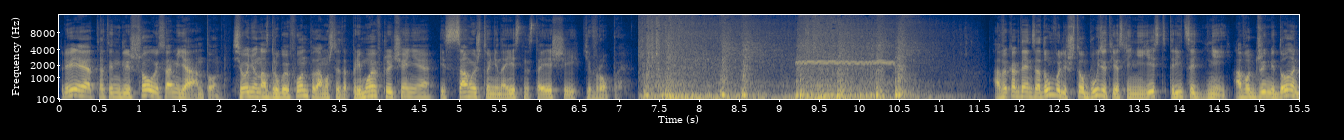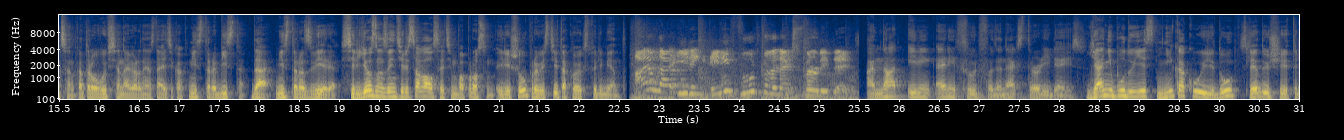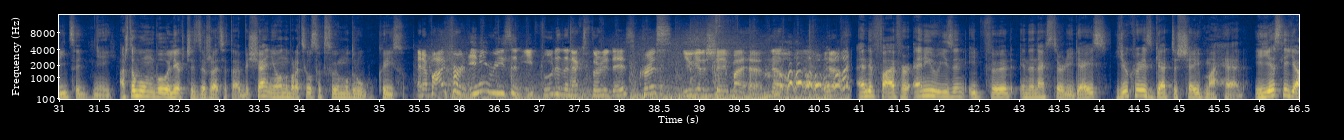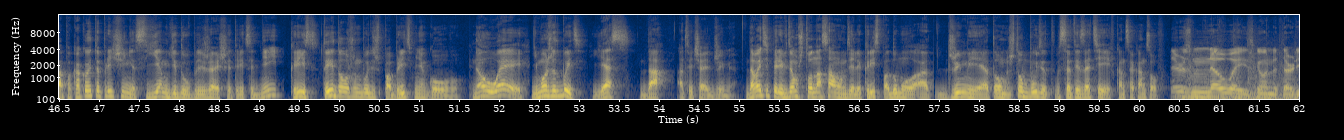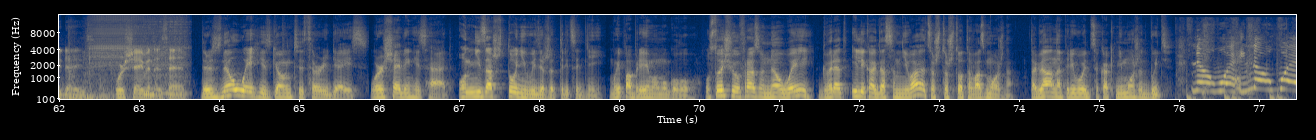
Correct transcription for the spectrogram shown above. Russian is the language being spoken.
Привет, это English Show и с вами я, Антон. Сегодня у нас другой фон, потому что это прямое включение из самой что ни на есть настоящей Европы. А вы когда-нибудь задумывались, что будет, если не есть 30 дней? А вот Джимми Дональдсон, которого вы все, наверное, знаете как мистера Биста, да, мистера Зверя, серьезно заинтересовался этим вопросом и решил провести такой эксперимент. I not eating any food for the next 30 days. I'm not eating any food for the next 30 days. Я не буду есть никакую еду следующие 30 дней. А чтобы ему было легче сдержать это обещание, он обратился к своему другу, Крису. And if I for any reason eat food in the next 30 days, Chris, you get to shave my head. No. no. And if I for any reason eat food in the next 30 days, you Chris get to shave my head. И если я по какой-то причине съем еду в ближайшие 30 дней, Крис, ты должен будешь побрить мне голову. No way! Не может быть. Yes. Да, отвечает Джимми. Давайте переведем, что на самом деле Крис подумал о Джимми и о том, что будет с этой затеей в конце концов. There's no way he's going to 30 days. We're shaving his head. There's no way he's going to 30 days. We're shaving his head. Он ни за что не выдержит 30 дней. Мы побреем ему голову. Устойчивую фразу no way говорят или когда сомневаются, что что-то возможно. Тогда она переводится как не может быть. No way, no way, no way!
